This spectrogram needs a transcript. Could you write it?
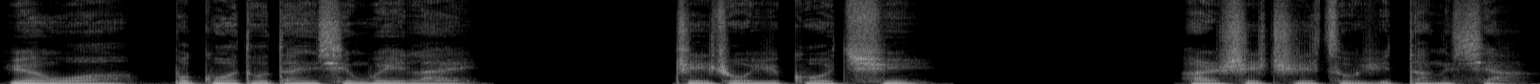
愿我不过度担心未来，执着于过去，而是知足于当下。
